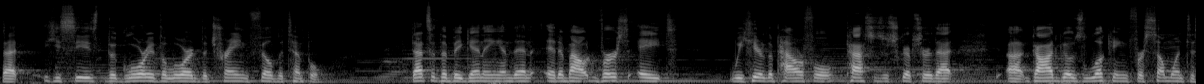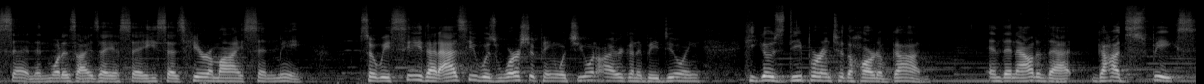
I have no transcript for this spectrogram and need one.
that he sees the glory of the Lord, the train fill the temple. That's at the beginning. And then at about verse 8, we hear the powerful passage of scripture that uh, God goes looking for someone to send. And what does Isaiah say? He says, Here am I, send me. So we see that as he was worshiping, which you and I are going to be doing, he goes deeper into the heart of God. And then out of that, God speaks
